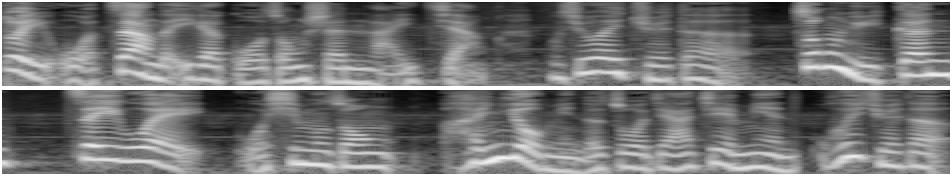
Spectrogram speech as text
对我这样的一个国中生来讲，我就会觉得终于跟这一位我心目中很有名的作家见面，我会觉得。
